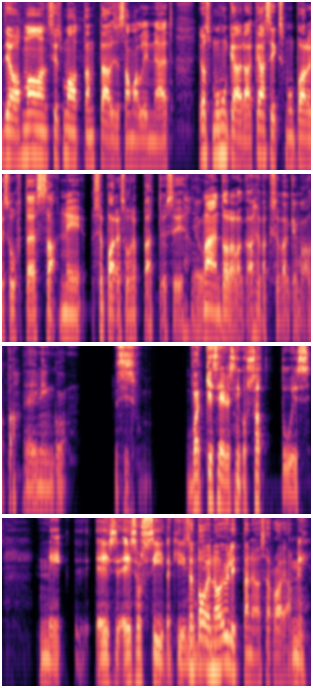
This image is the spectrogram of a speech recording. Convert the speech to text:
Joo, mä oon siis mä oon ottanut täysin sama linja, että jos muhun käydään käsiksi mun parisuhteessa, niin se parisuhde päättyy siihen. Joo. Mä en todellakaan hyväksy väkivaltaa. Ei niinku, siis vaikka se edes niinku sattuisi, niin ei se, ei se ole siitä kiinni. Se toinen on ylittänyt jo sen rajan. Niin.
